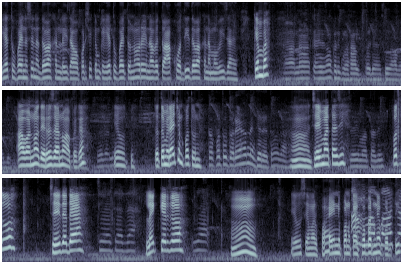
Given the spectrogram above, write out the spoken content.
હેતુભાઈને છે ને દવાખાને લઈ જવા પડશે. કેમ કે હેતુભાઈ તો ન રહે ને હવે તો આખો દી દવાખાનામાં વહી જાય. કેમ બા? હા ન ઘડીકમાં હાલ પડ્યા છે આ બધું. આવા ન દે રજા ન આપે કા? એવું. તો તમે રાખ્યો ને પતુ ને પતુ તો રહે ને ઘરે હા જય માતાજી. જય માતાજી. પતુ જય દાદા. લાઈક કરજો. હમ. એવું છે મારા ભાઈને પણ કાંઈ ખબર નહીં પડતી.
